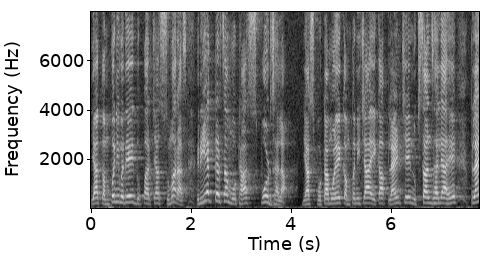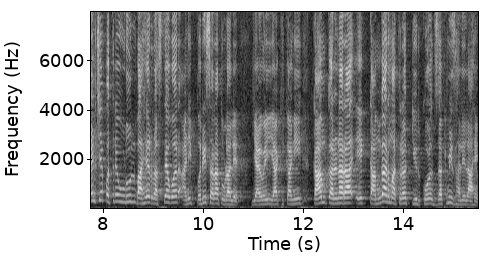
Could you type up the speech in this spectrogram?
या कंपनीमध्ये दुपारच्या सुमारास रिएक्टरचा मोठा स्फोट झाला. या स्फोटामुळे कंपनीच्या एका प्लॅन्टचे नुकसान झाले आहे. प्लॅन्टचे पत्रे उडून बाहेर रस्त्यावर आणि परिसरात उडाले यावेळी या ठिकाणी काम करणारा एक कामगार मात्र किरकोळ जखमी झालेला आहे.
